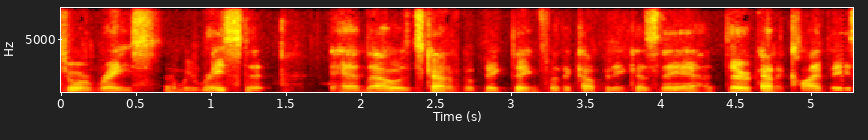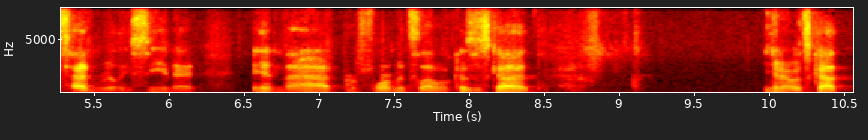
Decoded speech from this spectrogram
to a race and we raced it, and that was kind of a big thing for the company because they had their kind of client base hadn't really seen it in that performance level because it's got you know it's got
